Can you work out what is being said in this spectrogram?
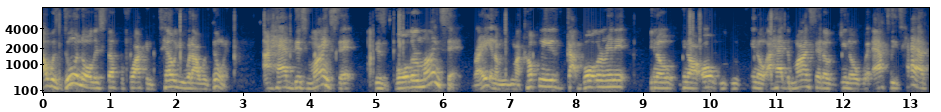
I was doing all this stuff before I can tell you what I was doing. I had this mindset, this baller mindset, right? And I'm, my company got baller in it. You know, you know, all, you know, I had the mindset of you know what athletes have,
